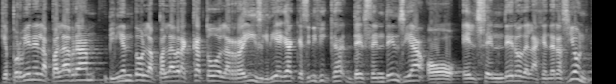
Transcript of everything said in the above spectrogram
que proviene la palabra, viniendo la palabra cátodo, la raíz griega que significa descendencia o el sendero de la generación.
